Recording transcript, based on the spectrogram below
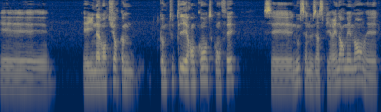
Et, et une aventure comme, comme toutes les rencontres qu'on fait, c'est nous, ça nous inspire énormément et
